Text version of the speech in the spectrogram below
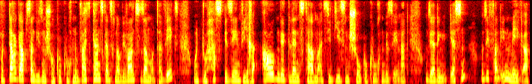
Und da gab's dann diesen Schokokuchen. Du weißt ganz, ganz genau, wir waren zusammen unterwegs und du hast gesehen, wie ihre Augen geglänzt haben, als sie diesen Schokokuchen gesehen hat. Und sie hat ihn gegessen und sie fand ihn mega.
